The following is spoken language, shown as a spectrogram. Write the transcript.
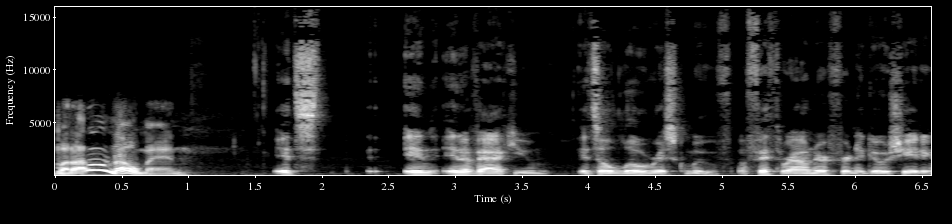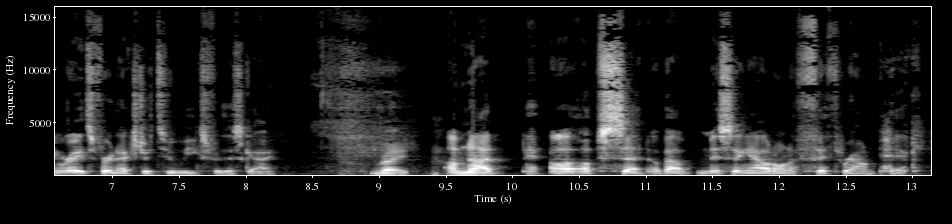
but I don't know, man. It's in in a vacuum. It's a low risk move. A fifth rounder for negotiating rights for an extra two weeks for this guy. Right. I'm not uh, upset about missing out on a fifth round pick.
